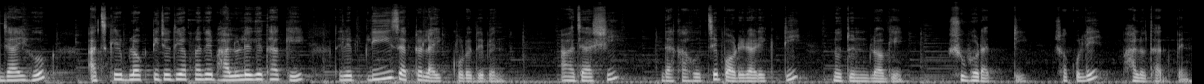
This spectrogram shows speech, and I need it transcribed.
যাই হোক, আজকের ব্লগটি যদি আপনাদের ভালো লেগে থাকে, তাহলে প্লিজ একটা লাইক করে দেবেন। আজ আসি, দেখা হচ্ছে পরের আরেকটি নতুন ব্লগে। শুভরাত্রি, সকলে ভালো থাকবেন।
